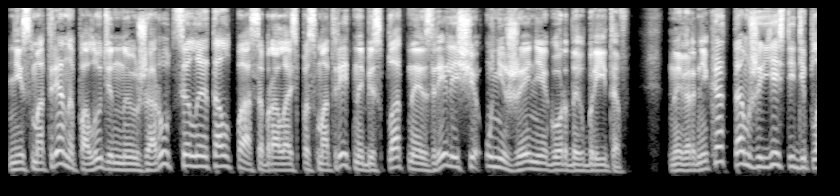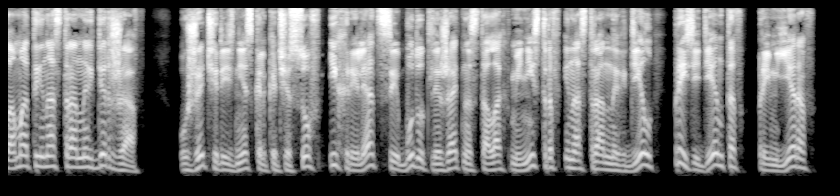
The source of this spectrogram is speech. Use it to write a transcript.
Несмотря на полуденную жару, целая толпа собралась посмотреть на бесплатное зрелище унижения гордых бритов. Наверняка там же есть и дипломаты иностранных держав. Уже через несколько часов их реляции будут лежать на столах министров иностранных дел, президентов, премьеров,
